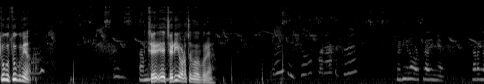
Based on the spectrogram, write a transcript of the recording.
தூக்கு தூக்குவியா செடி செடியை உடச்ச போக போறேன் செடியெல்லாம் உடச்சிடாதீங்க. நடங்க.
